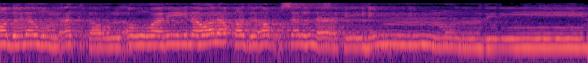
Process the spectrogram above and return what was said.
قَبْلَهُمْ أَكْثَرُ الْأَوَّلِينَ وَلَقَدْ أَرْسَلْنَا فِيهِمْ مُنذِرِينَ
